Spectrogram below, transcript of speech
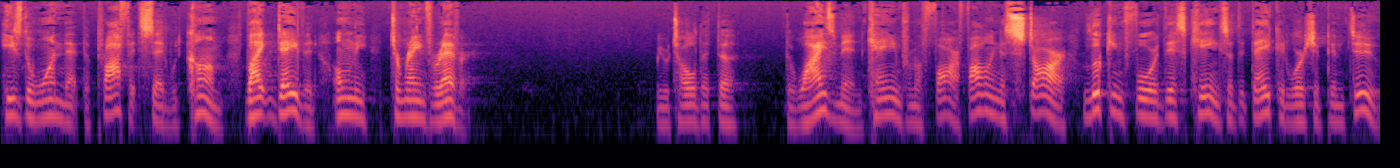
He's the one that the prophet said would come, like David, only to reign forever. We were told that the, the wise men came from afar, following a star, looking for this king so that they could worship him too.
